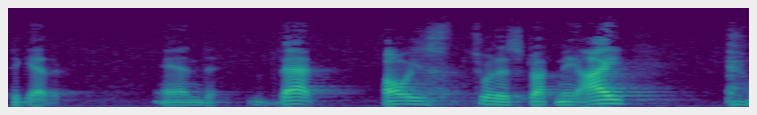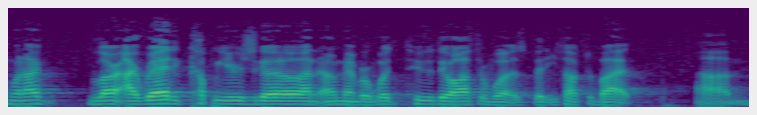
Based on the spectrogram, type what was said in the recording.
together. And that always sort of struck me. I, when I learned, I read a couple years ago, I don't remember what, who the author was, but he talked about um,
